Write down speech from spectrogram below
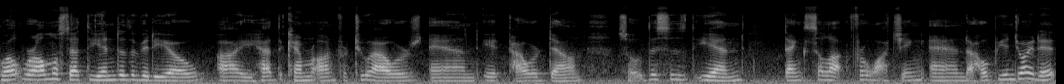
Well, we're almost at the end of the video. I had the camera on for two hours and it powered down. So this is the end. Thanks a lot for watching and I hope you enjoyed it.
